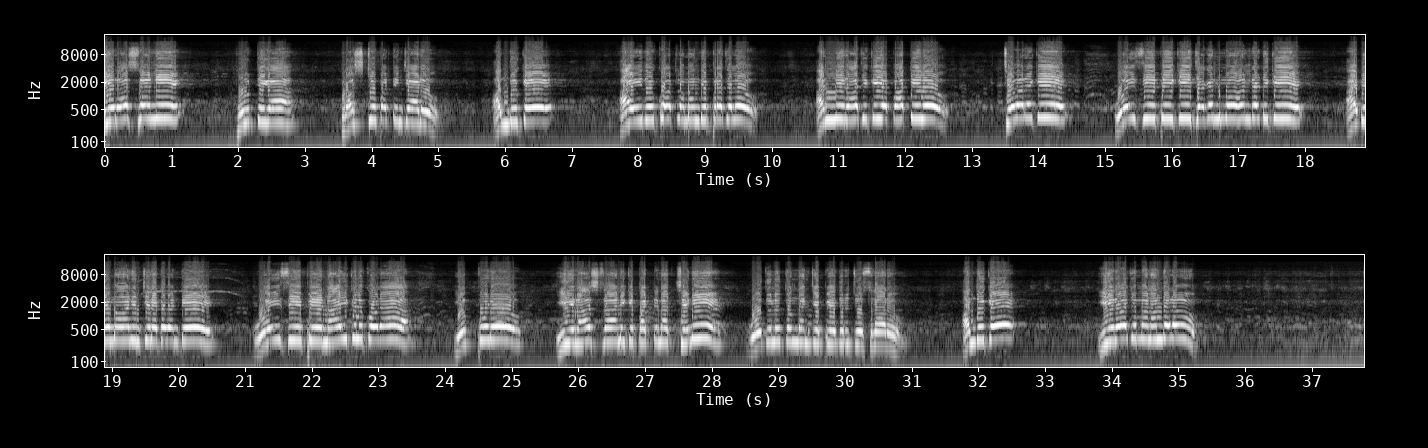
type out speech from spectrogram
ఈ రాష్ట్రాన్ని పూర్తిగా భ్రష్టు పట్టించాడు. అందుకే ఐదు కోట్ల మంది ప్రజలు అన్ని రాజకీయ పార్టీలు చివరికి వైసీపీకి జగన్మోహన్ రెడ్డికి అభిమానించినటువంటి వైసీపీ నాయకులు కూడా ఎప్పుడు ఈ రాష్ట్రానికి పట్టిన చెని వదులుతుందని చెప్పి ఎదురు చూస్తున్నారు. అందుకే ఈరోజు మనందరం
